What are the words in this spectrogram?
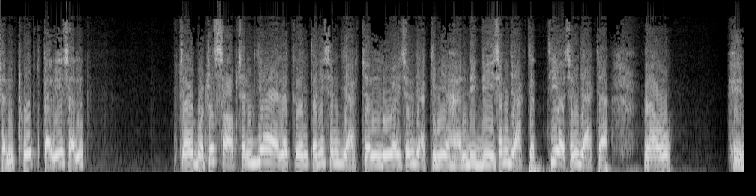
ฉันทุกข์ ตอนนี้ฉัน เจอบททดสอบฉันแย่เหลือเกิน ตอนนี้ฉันอยากจะรวย ฉันอยากกินอาหารดีๆ ฉันอยากจะเที่ยว ฉันอยากจะ เราเห็น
